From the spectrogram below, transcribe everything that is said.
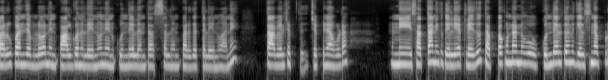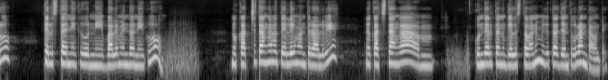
పరుగు పందెంలో నేను పాల్గొనలేను నేను కుందేలంతా అస్సలు నేను పరిగెత్తలేను అని తాబేలు చెప్తుంది. చెప్పినా కూడా నీ సత్తా నీకు తెలియట్లేదు. తప్పకుండా నువ్వు కుందేలతో గెలిచినప్పుడు తెలుస్తుంది నీకు నీ బలం ఏందో నీకు. నువ్వు ఖచ్చితంగా నువ్వు తెలియమంతురాలివి. నువ్వు ఖచ్చితంగా కుందేలతో గెలుస్తావని మిగతా జంతువులు అంటూ ఉంటాయి.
